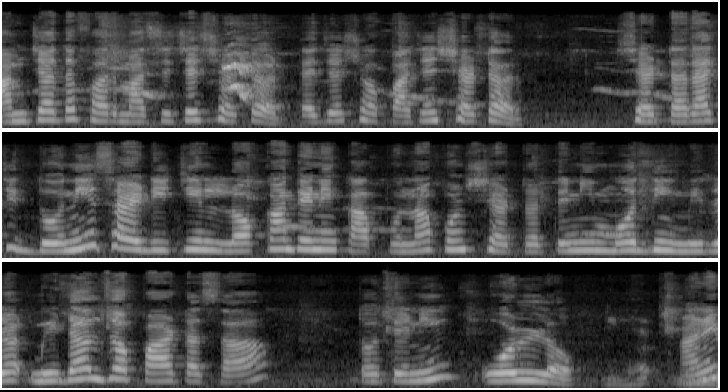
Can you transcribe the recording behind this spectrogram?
आमच्या आतां फार्मासीचें शटर तेज्या शॉपाचें शटर शटराची दोनी सायडीची लोकां तेणी कापूना पूण शटर तेणी मदीं मिडल मिडल जो पार्ट आसा तो तेणी ओडलो आनी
